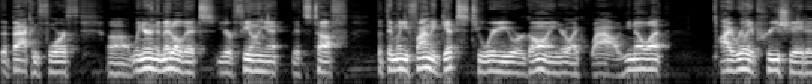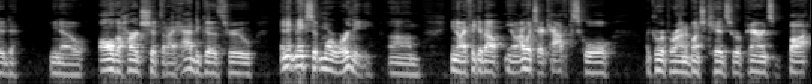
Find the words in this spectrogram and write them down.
the back and forth uh, when you're in the middle of it, you're feeling it. It's tough. But then when you finally get to where you were going, you're like, wow, you know what? I really appreciated, you know, all the hardship that I had to go through, and it makes it more worthy. Um, you know, I think about, you know, I went to a Catholic school. I grew up around a bunch of kids who were parents bought,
